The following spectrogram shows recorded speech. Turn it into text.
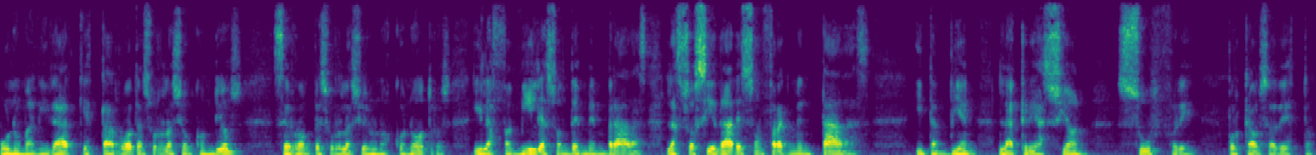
Una humanidad que está rota en su relación con Dios, se rompe su relación unos con otros y las familias son desmembradas, las sociedades son fragmentadas y también la creación sufre por causa de esto,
